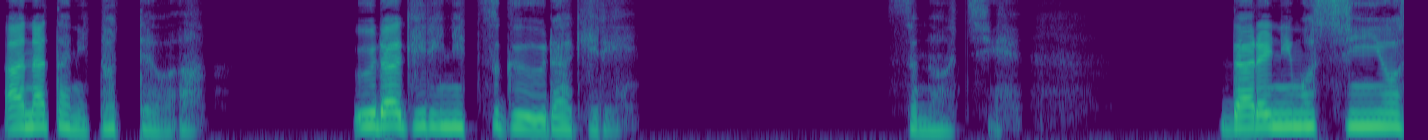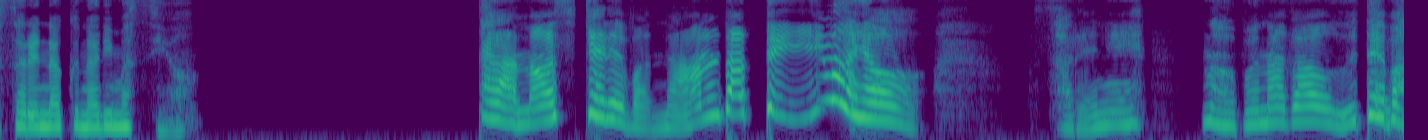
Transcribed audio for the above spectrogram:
あなたにとっては裏切りに次ぐ裏切りそのうち誰にも信用されなくなりますよ。楽しければ何だっていいわよ。それに信長を討てば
